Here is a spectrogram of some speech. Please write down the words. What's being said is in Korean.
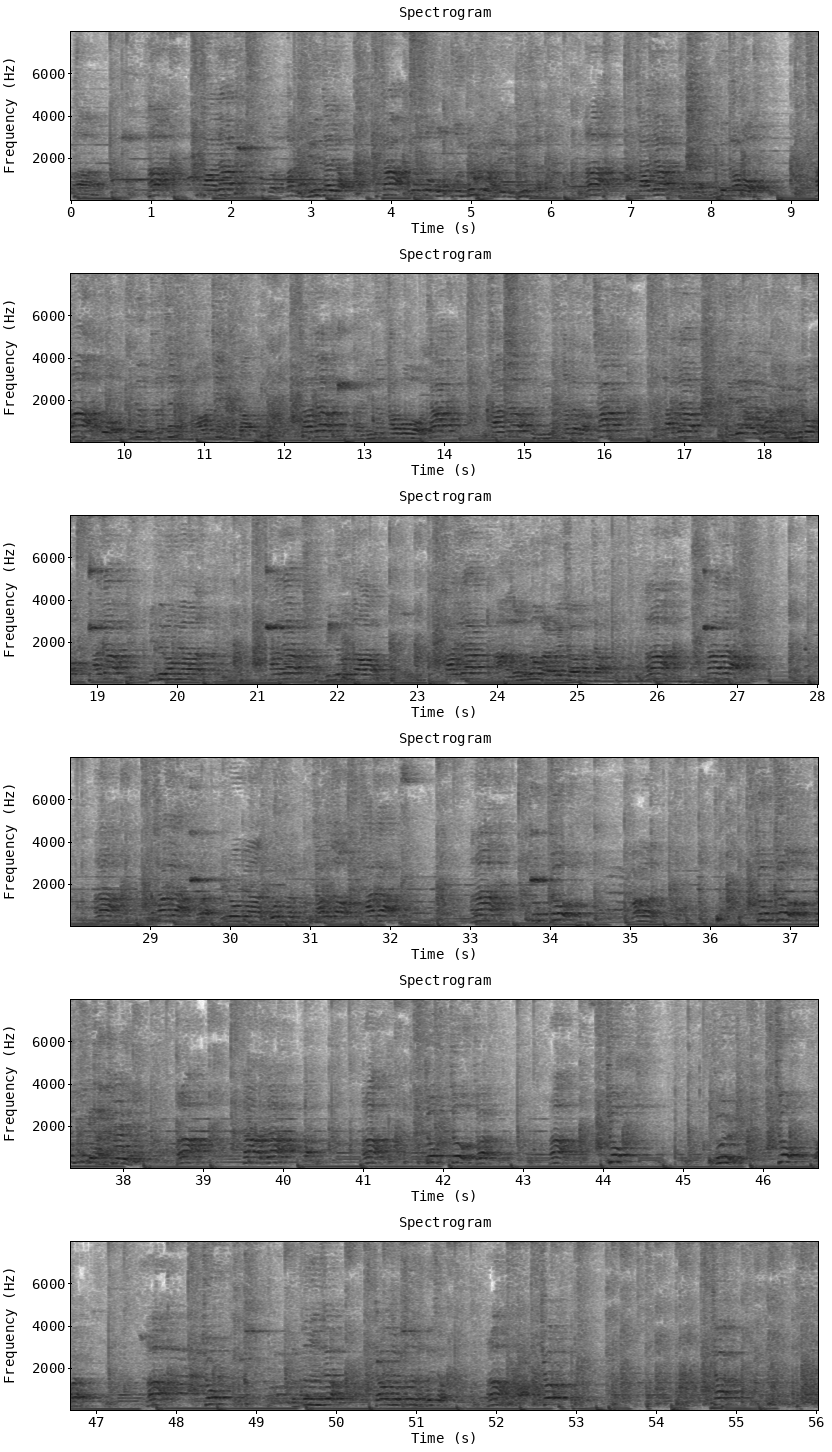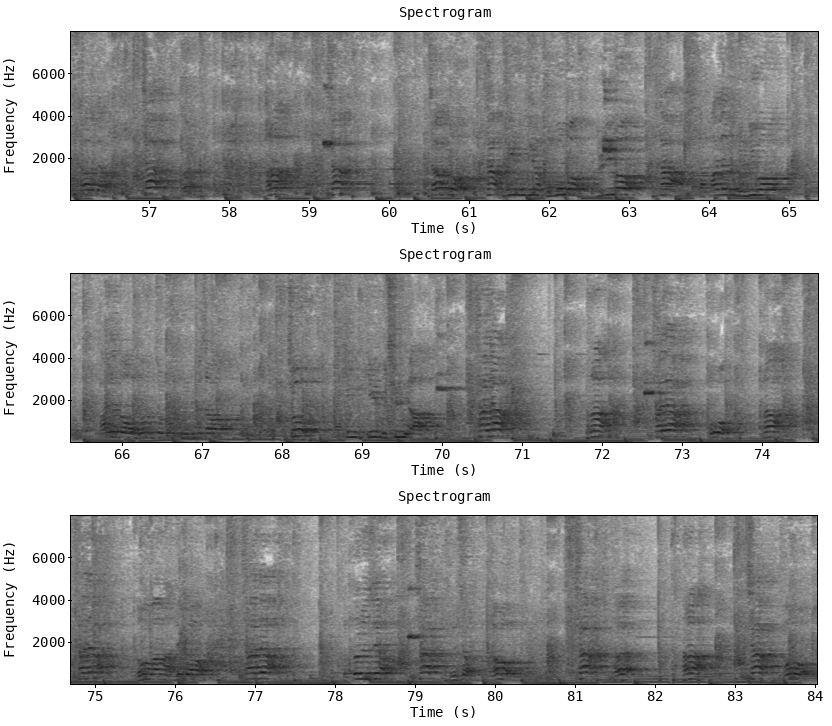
하나, 하나, 타자. 또 하면 리듬 타자. 자, 그래서 또 공, 건조기처럼 이렇게 리듬 타. 하나, 타자. 리듬 타고. 하나, 또 리듬 천천히, 천천히 합니다. 자, 리듬 타고. 자. 또 리듬 타다가 차. 타자. 제대로 오른쪽 밀리고. 타자. 미들어오면 사자 미들온다 사자 아 너무 너무 말고 있죠 자 하나 사자 하나 뭐야 밀어오면 오른발 잡아서 사자 하나 툭툭 방은 툭툭 툭툭이 아니에요 하나 둘쭉 좋아요 하나 쭉더 끊어주세요. 잡아주세요, 끊어. 그렇죠. 하나, 켜. 자. 잡았다가. 자. 하나, 자. 잡고. 자, 뒤 움직이면 공보고, 눌리고. 자. 자, 빠져도 눌리고. 빠져도 오른쪽으로 눌리면서. 쭉. 힘, 힘이 붙입니다. 차자. 하나, 차자. 보고. 하나, 차자. 넘어가면 안 되고. 차자. 더 떨어주세요. 착! 그렇죠. 가고. 착! 더. 하나. 착! 보고.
